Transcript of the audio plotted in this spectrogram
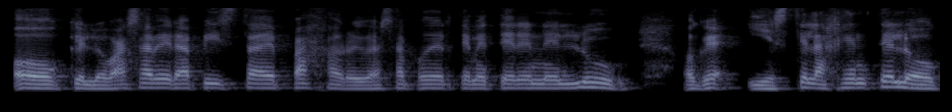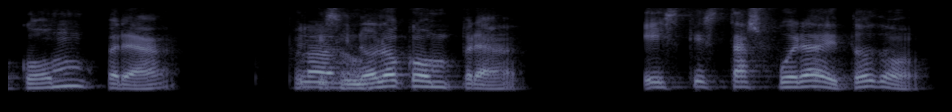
o que lo vas a ver a pista de pájaro y vas a poderte meter en el Louvre, y es que la gente lo compra porque si no lo compra, es que estás fuera de todo.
